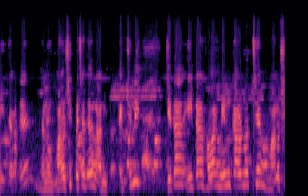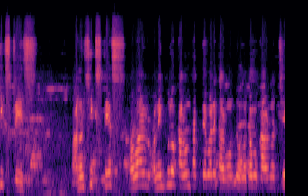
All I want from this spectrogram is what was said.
এই জায়গাতে যেন মানসিক প্রেশার যেন না নিতে হয়। অ্যাকচুয়ালি যেটা এইটা হওয়ার মেন কারণ হচ্ছে মানসিক স্ট্রেস মানসিক স্ট্রেস হওয়ার অনেকগুলো কারণ থাকতে পারে। তার মধ্যে অন্যতম কারণ হচ্ছে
